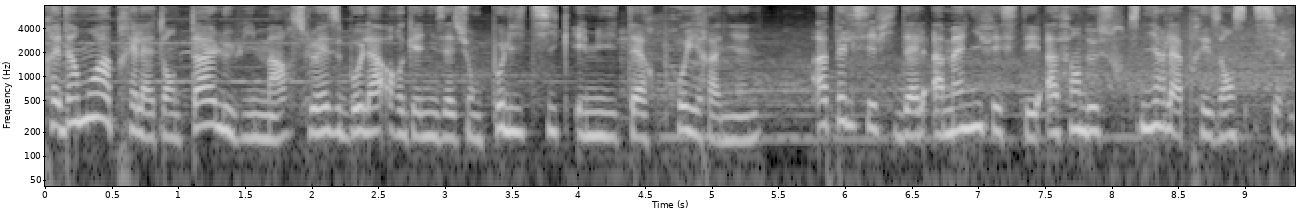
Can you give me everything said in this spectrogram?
Près d'un mois après l'attentat, le 8 mars, le Hezbollah, organisation politique et militaire pro-iranienne, appelle ses fidèles à manifester afin de soutenir la présence syrienne.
